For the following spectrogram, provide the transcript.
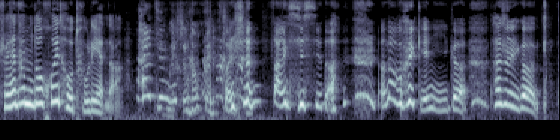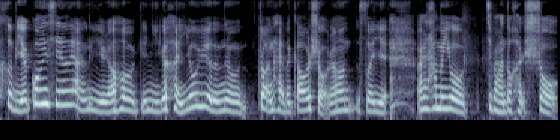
首先，他们都灰头土脸的，这为什么会 浑身脏兮兮的？然后他不会给你一个，他是一个特别光鲜亮丽，然后给你一个很优越的那种状态的高手。然后，所以，而且他们又基本上都很瘦。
